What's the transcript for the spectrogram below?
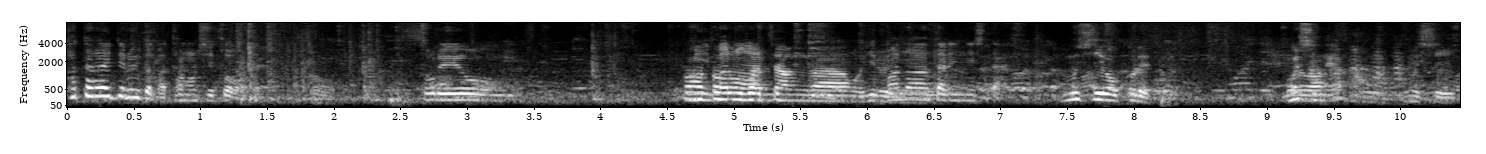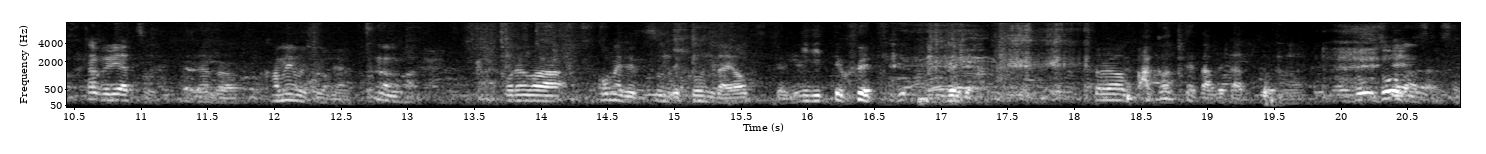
働いてる人が楽しそうで。それをパートのおばちゃんがお昼に目の当たりにしたい。虫をくれて。虫ね。うん虫。食べるやつ。なんかカメムシみたいな。うん。これは米で包んで食うんだよっつって握ってくれってそれをパクって食べたっていうねどうどうなんですか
